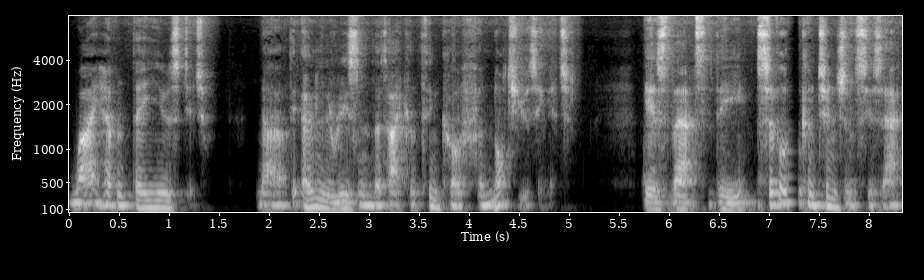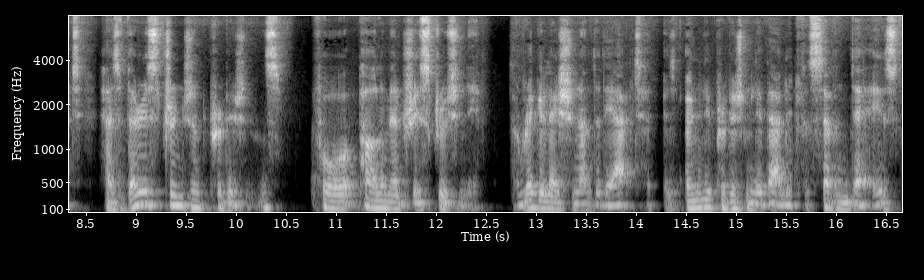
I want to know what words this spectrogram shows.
Why haven't they used it? Now, the only reason that I can think of for not using it is that the Civil Contingencies Act has very stringent provisions for parliamentary scrutiny. A regulation under the Act is only provisionally valid for seven days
